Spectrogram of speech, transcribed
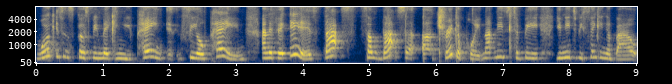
Work isn't supposed to be making you pain, feel pain, and if it is, that's some that's a, a trigger point that needs to be. You need to be thinking about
